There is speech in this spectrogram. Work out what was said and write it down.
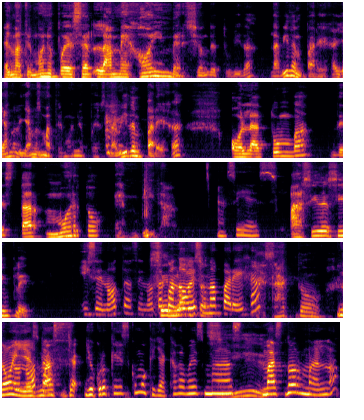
El matrimonio puede ser la mejor inversión de tu vida, la vida en pareja, ya no le llames matrimonio, pues, la vida en pareja o la tumba de estar muerto en vida. Así es. Así de simple. Y se nota, se nota cuando ves una pareja. Exacto. No, y es más, ya, yo creo que es como que ya cada vez más, más normal, ¿no?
